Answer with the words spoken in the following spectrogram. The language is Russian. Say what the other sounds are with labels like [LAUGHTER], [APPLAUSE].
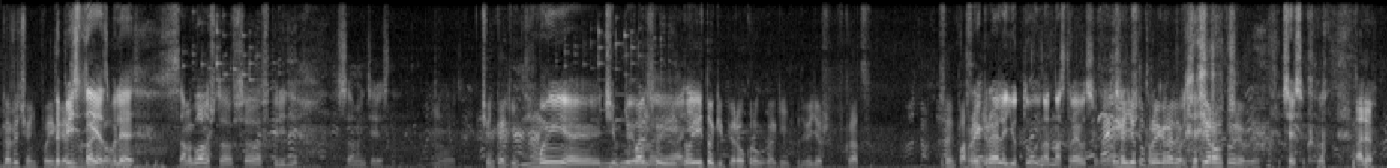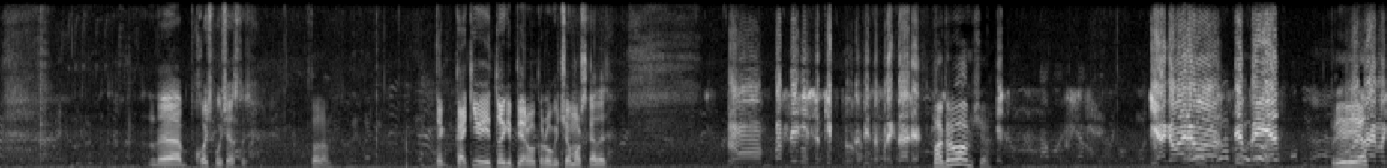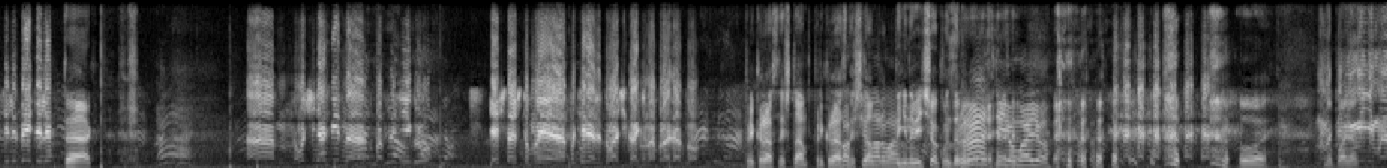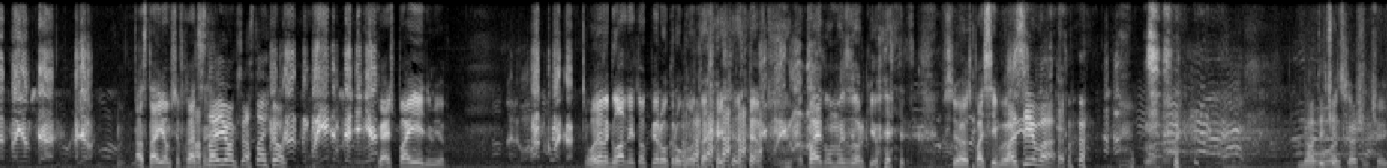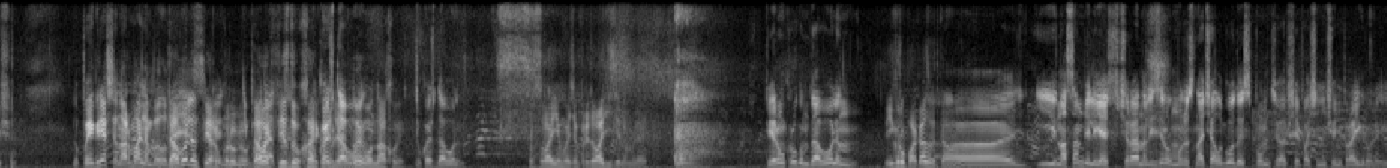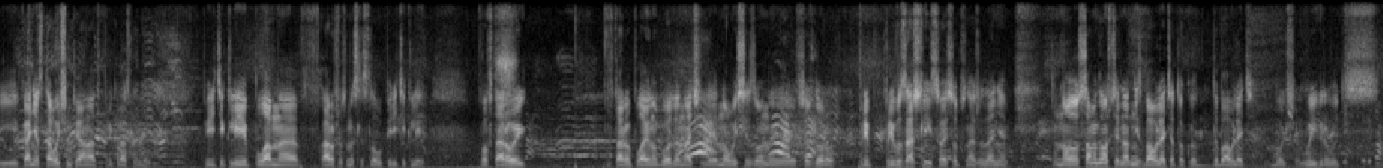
Скажи что-нибудь по игре. Да пиздец, блядь. Самое главное, что все впереди. Самое интересное. Ну вот. Что-нибудь какие-нибудь Мы э, чемпионы, небольшие они итоги первого круга какие-нибудь подведешь вкратце. Проиграли Юту, и надо настраиваться уже круг, проиграли блядь. в первом туре, блядь. [LAUGHS] Часик. Алло. Да, хочешь поучаствовать? Кто там? Так какие итоги первого круга? Что можешь сказать? Ну, последний все-таки проиграли. Погромче. Я говорю, всем привет, Привет. уважаемые телезрители. Так. А, очень обидно последнюю игру. Я считаю, что мы потеряли два очка, не набрали одно. Прекрасный штамп, прекрасный Вообще штамп. нормально. Ты не новичок в интервью. Здрасте, ё-моё. [LAUGHS] Ой. Ну, Ну, понятно. мы остаемся... Алло, Остаемся в Хадсоне. Остаемся, остаемся. Поедем нет? Конечно, поедем. ё. Во сколько? Вот это главный итог первого круга. Вот так. [LAUGHS] Поэтому мы зоркие. Все, спасибо. Спасибо. [LAUGHS] Ну а ты что вот, скажешь? Что еще? Ну, по игре все нормально было. Доволен первым кругом? Давай в пизду Ну, Харьков, конечно, блядь. Ну доволен. его нахуй. Ну, конечно, доволен. Со своим этим предводителем, блядь. Первым кругом доволен. Игру показывает команда? Э, И на самом деле я вчера анализировал, мы уже с начала года, если помните, вообще почти ничего не проигрывали. И конец того чемпионата прекрасный был. Перетекли плавно, в хорошем смысле слова перетекли. Во второй, во вторую половину года начали новый сезон, и все здорово. При- превозошли свои собственные ожидания. Но самое главное, что теперь надо не сбавлять, а только добавлять больше. Выигрывать,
